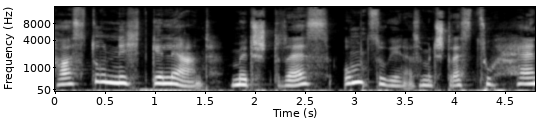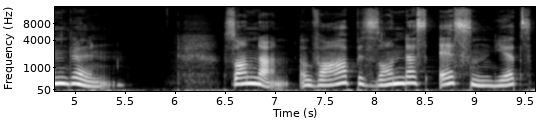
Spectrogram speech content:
hast du nicht gelernt, mit Stress umzugehen, also mit Stress zu handeln, sondern war besonders Essen jetzt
